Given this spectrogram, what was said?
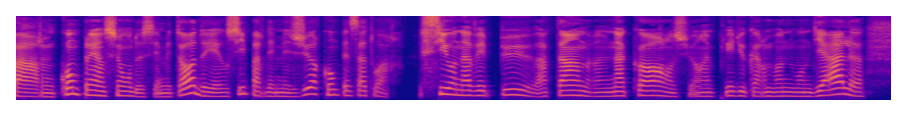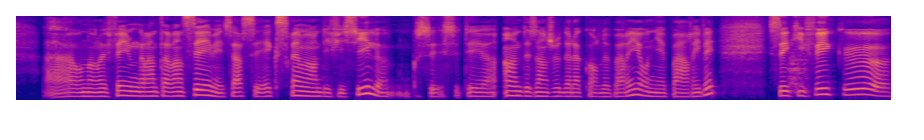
par une compréhension de ces méthodes et aussi par des mesures compensatoires. Si on avait pu atteindre un accord sur un prix du carbone mondial, euh, on aurait fait une grande avancée, mais ça, c'est extrêmement difficile. Donc, c'était un des enjeux de l'accord de Paris, on n'y est pas arrivé. Ce qui fait que euh,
